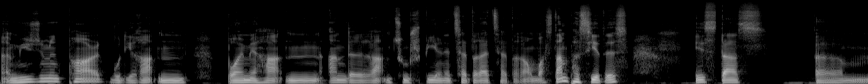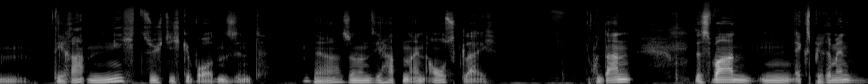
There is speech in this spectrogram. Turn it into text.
Amusement Park, wo die Ratten Bäume hatten, andere Ratten zum Spielen etc. etc. Und was dann passiert ist, ist, dass ähm, die Ratten nicht süchtig geworden sind, ja, sondern sie hatten einen Ausgleich. Und dann, das war ein Experiment,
